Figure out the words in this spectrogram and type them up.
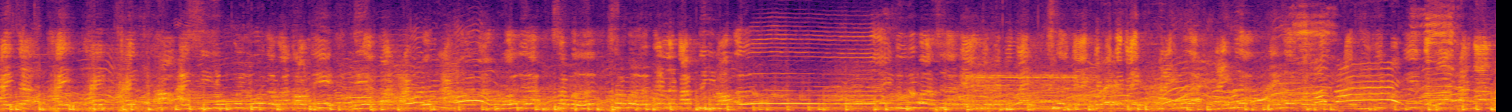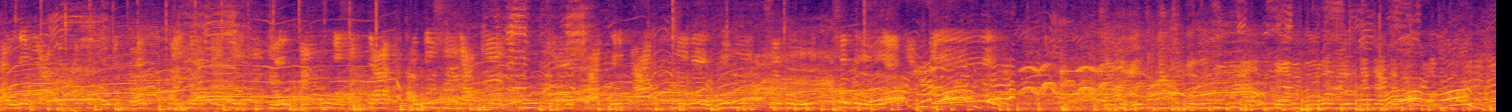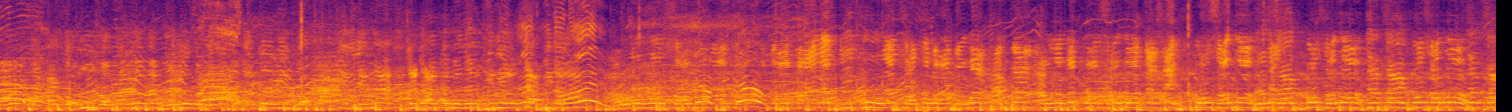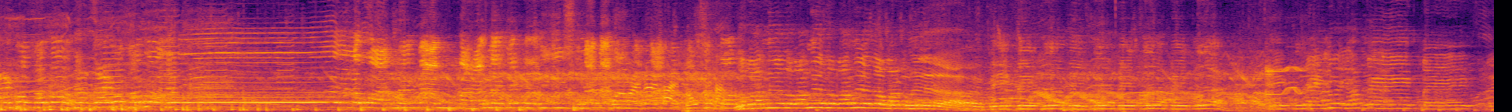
ใครจะใครใครใครเข้าไอซียูไม่รู้แต่ว่าตอนนี้เรียกว่าทั้งคนอังเภองหัวเรือเสมอเสมอกันแล้วครับพี่น้องเอ้ดูที่ว่าเสื้อแดงจะเป็นยังไงเสื้อแดงจะเป็นยังไงไหนเมื่อไหนเมื่อไหนเมื่อเอาที่ที่แต่ว่าทางานเราเลิกการทำงานของคนลนไม่ยอมใส่เสื้อสีเขียวเป็นผู้กับสีฟ้าเอาไว้สีดำนี้กูไม่ออกขาดคนอังเรียกว่าหัวเรือเสมอเสมอ ¡Lo van a ver! ¡Lo van a ver! ¡Vamos a ver! ¡Vamos a ver!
